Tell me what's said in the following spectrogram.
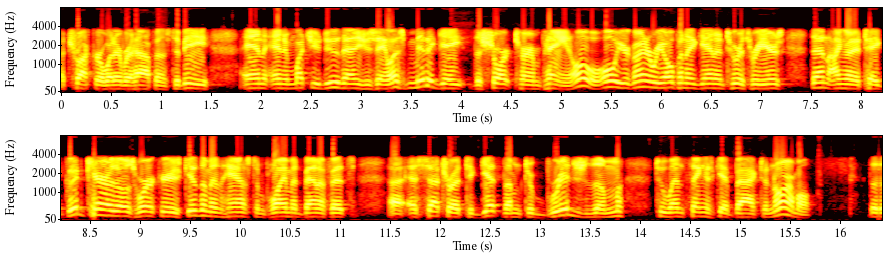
a truck or whatever it happens to be? And and what you do then is you say, let's mitigate the short term pain. Oh, oh, you're going to reopen again in two or three years. Then I'm going to take good care of those workers, give them enhanced employment benefits, uh, etc., to get them to bridge them to when things get back to normal. The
